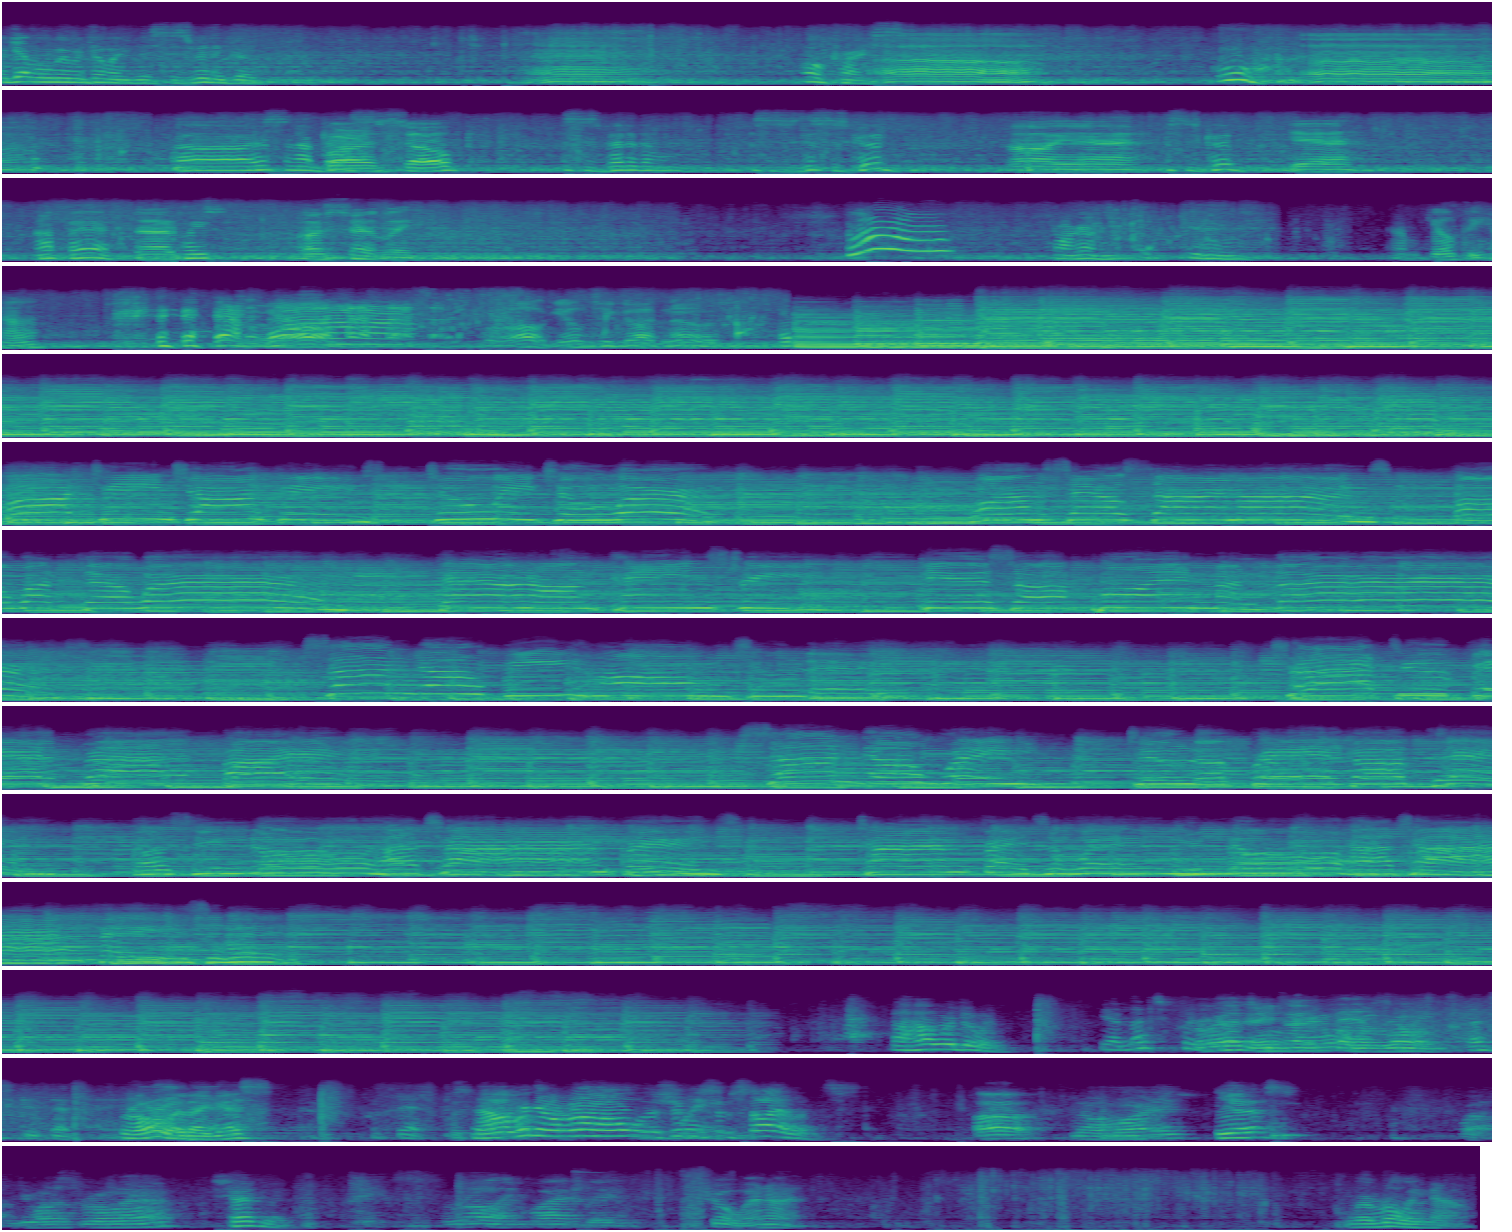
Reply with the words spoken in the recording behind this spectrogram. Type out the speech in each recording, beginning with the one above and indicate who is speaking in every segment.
Speaker 1: Forget what we were doing. This is really good.
Speaker 2: Uh,
Speaker 1: Oh, Christ.
Speaker 2: uh,
Speaker 1: Ooh.
Speaker 2: uh,
Speaker 1: Uh, this is not bad.
Speaker 2: bar of soap?
Speaker 1: This is better than. This is this is good.
Speaker 2: Oh, yeah,
Speaker 1: This is good.
Speaker 2: yeah.
Speaker 1: Not bad.
Speaker 2: Not-
Speaker 1: Please.
Speaker 2: Oh, certainly.
Speaker 1: Come.
Speaker 2: I'm guilty, huh?
Speaker 3: We're all guilty, God knows.
Speaker 4: Know how time fades. Time fades away. You know how time fades away.
Speaker 1: Now, how we're doing?
Speaker 5: Yeah, let's put,
Speaker 6: Go ahead,
Speaker 5: let's
Speaker 6: anytime you
Speaker 5: put
Speaker 6: want,
Speaker 5: that,
Speaker 6: we'll roll.
Speaker 5: let's get that.
Speaker 1: Roll it, I guess.
Speaker 5: Put that-
Speaker 1: Now we're gonna roll. There should be some silence.
Speaker 6: Uh, no, Marty?
Speaker 1: Yes,
Speaker 6: Well, do you want us to roll now?
Speaker 1: certainly.
Speaker 2: We're rolling quietly.
Speaker 6: Sure, why not?
Speaker 1: We're rolling now.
